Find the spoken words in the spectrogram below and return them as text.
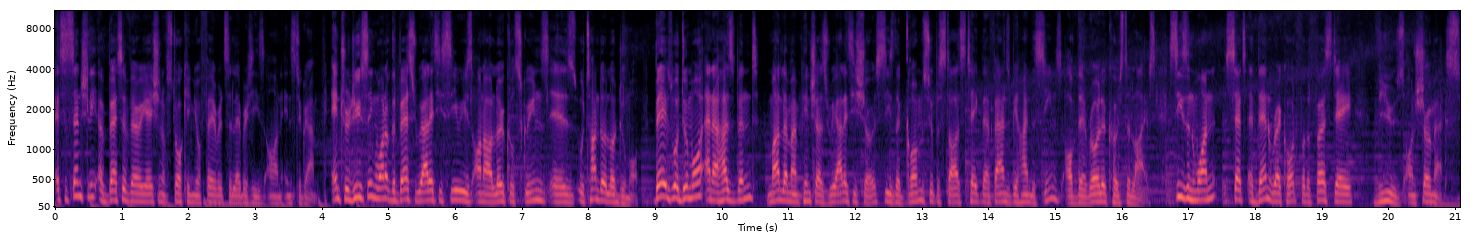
It's essentially a better variation of stalking your favorite celebrities on Instagram. Introducing one of the best reality series on our local screens is Uthando Lodumo. Babes Wodumo and her husband, Mandla Mampintsha's reality show sees the Gqom superstars take their fans behind the scenes of their roller coaster lives. Season 1 set a then record for the first day views on Showmax.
